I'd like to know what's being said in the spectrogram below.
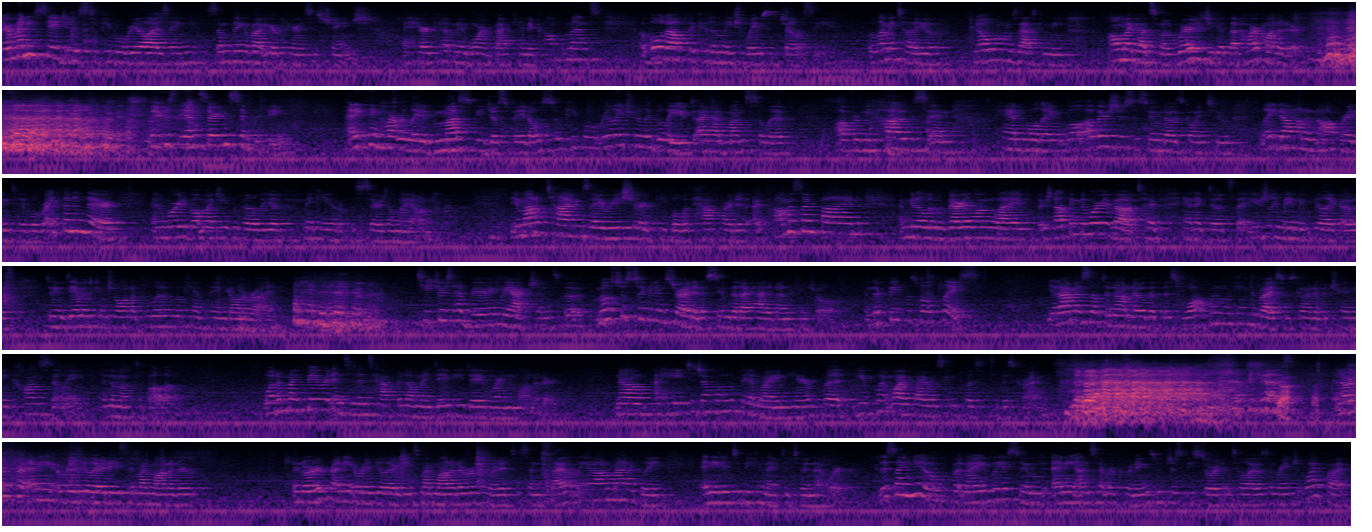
There are many stages to people realizing something about your appearance has changed. A haircut may warrant backhanded compliments, a bold outfit could unleash waves of jealousy. But let me tell you, no one was asking me, oh my god, Smoke, where did you get that heart monitor? There's the uncertain sympathy. Anything heart-related must be just fatal, so people really truly believed I had months to live, offered me hugs and hand-holding, while others just assumed I was going to lay down on an operating table right then and there and worried about my capability of making it up the stairs on my own. The amount of times I reassured people with half-hearted, I promise I'm fine, I'm gonna live a very long life, there's nothing to worry about type anecdotes that usually made me feel like I was doing damage control on a political campaign gone awry. Teachers had varying reactions, but most just took it in stride and assumed that I had it under control, and their faith was well placed. Yet I myself did not know that this Walkman-looking device was going to betray me constantly in the month to follow. One of my favorite incidents happened on my debut day of wearing the monitor. Now, I hate to jump on the bandwagon here, but Viewpoint Wi-Fi was complicit to this crime. because in order for any irregularities in my monitor, in order for any irregularities my monitor reported to send silently and automatically, it needed to be connected to a network. This I knew, but naively assumed any unsent recordings would just be stored until I was in range of Wi-Fi.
